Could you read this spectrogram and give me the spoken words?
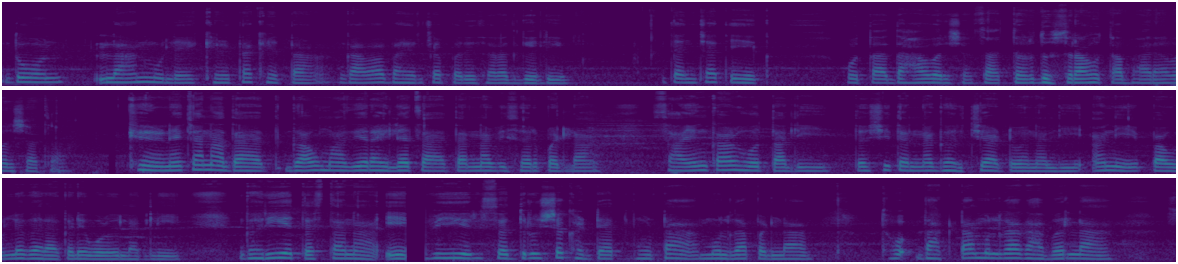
दोन लहान मुले खेळता खेळता गावाबाहेरच्या परिसरात गेली. त्यांच्यात एक होता दहा वर्षाचा तर दुसरा होता बारा वर्षाचा खेळण्याच्या नादात गाव मागे राहिल्याचा त्यांना विसर पडला. सायंकाळ होत आली तशी त्यांना घरची आठवण आली आणि पावलं घराकडे वळू लागली. घरी येत असताना एक वीर सदृश खड्ड्यात मोठा मुलगा पडला. थो धाकटा मुलगा घाबरला.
